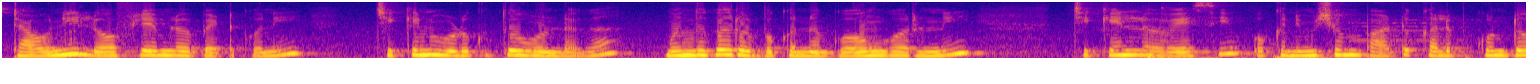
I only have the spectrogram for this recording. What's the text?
స్టవ్ని లో ఫ్లేమ్లో పెట్టుకొని చికెన్ ఉడుకుతూ ఉండగా ముందుగా రుబ్బుకున్న గోంగూరని చికెన్లో వేసి ఒక నిమిషం పాటు కలుపుకుంటూ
